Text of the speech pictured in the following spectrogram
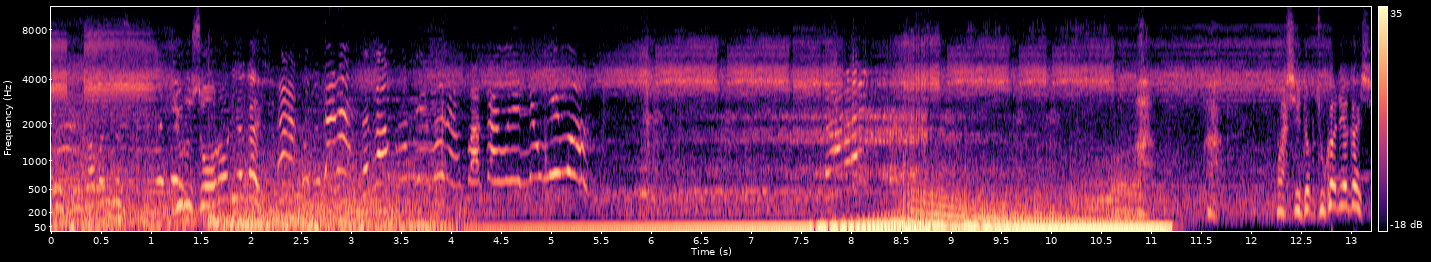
Apa ini? Jurus Zoro dia guys. Eh, aku mana? Melindungimu. Masih hidup juga dia guys.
